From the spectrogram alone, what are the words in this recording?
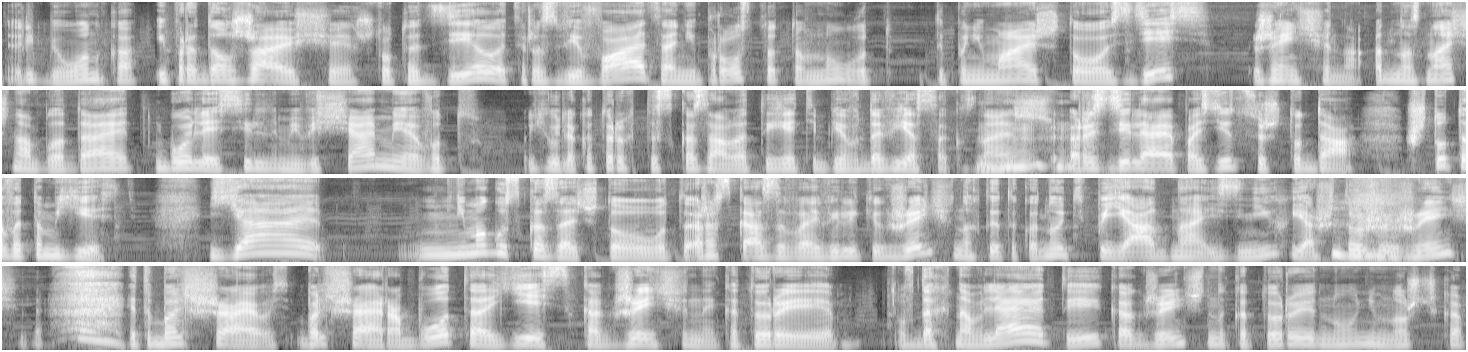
ребенка и продолжающая что-то делать, развивать, а не просто там, ну, вот ты понимаешь, что здесь женщина однозначно обладает более сильными вещами, вот Юля, о которых ты сказала, это я тебе в довесок, знаешь, разделяя позицию, что да, что-то в этом есть. Я не могу сказать, что вот рассказывая о великих женщинах, ты такой, ну, типа, я одна из них, я что же женщина? Это большая, большая работа. Есть как женщины, которые вдохновляют, и как женщины, которые, ну, немножечко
